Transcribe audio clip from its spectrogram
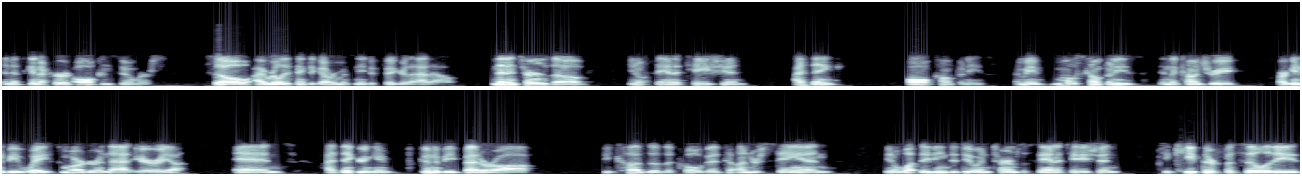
and it's going to hurt all consumers. So I really think the governments need to figure that out. And then in terms of you know sanitation, I think all companies, I mean, most companies in the country are going to be way smarter in that area. And I think are going to be better off because of the COVID to understand, you know, what they need to do in terms of sanitation to keep their facilities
